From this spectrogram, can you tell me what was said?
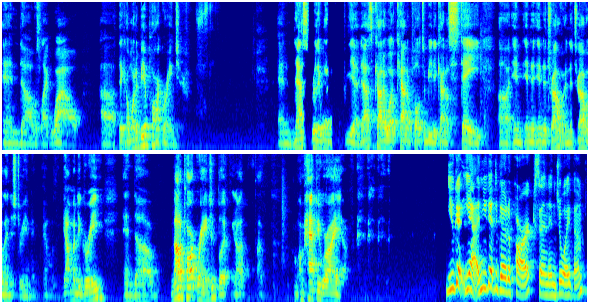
and uh, was like, "Wow, uh, I think I want to be a park ranger." And that's really what, yeah, that's kind of what catapulted me to kind of stay uh, in in the, in the travel in the travel industry, and, and got my degree. And um, not a park ranger, but you know, I, I'm happy where I am. You get yeah, and you get to go to parks and enjoy them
